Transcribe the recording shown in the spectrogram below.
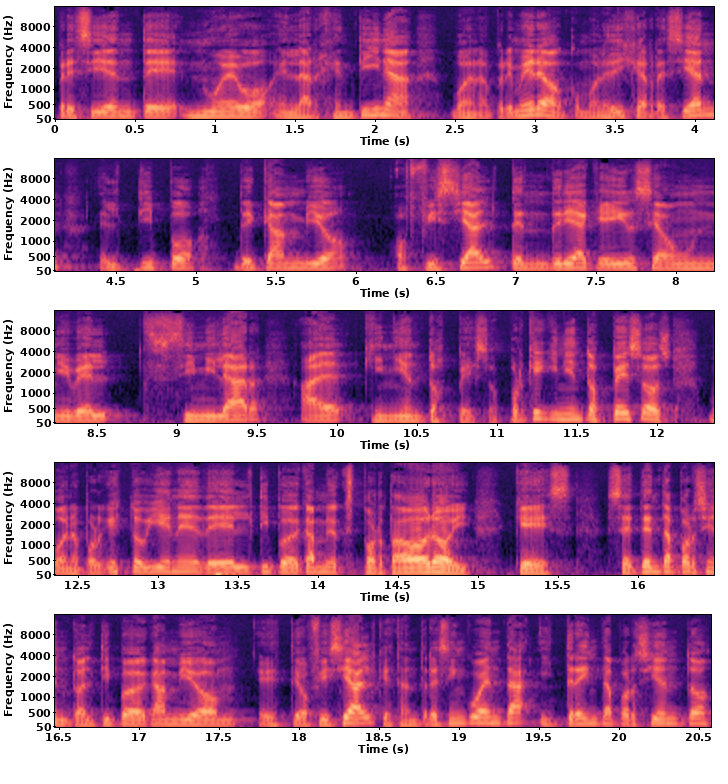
presidente nuevo en la Argentina? Bueno, primero, como le dije recién, el tipo de cambio oficial tendría que irse a un nivel similar a 500 pesos. ¿Por qué 500 pesos? Bueno, porque esto viene del tipo de cambio exportador hoy, que es 70% al tipo de cambio este, oficial, que está en 350, y 30%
